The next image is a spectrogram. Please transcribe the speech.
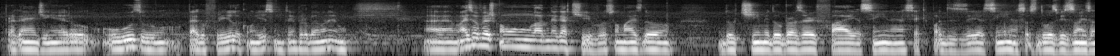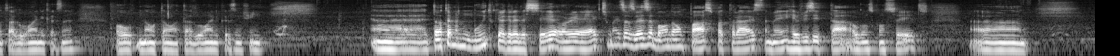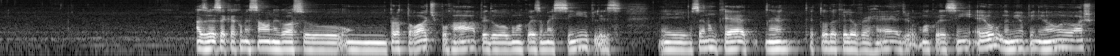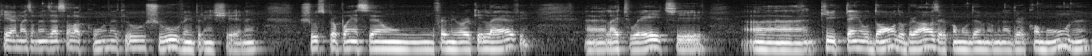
Para ganhar dinheiro, uso, pego freela com isso, não tem problema nenhum. É, mas eu vejo como um lado negativo, eu sou mais do, do time do Browserify, assim, né? Se é que pode dizer assim, essas duas visões antagônicas, né? Ou não tão antagônicas, enfim. Uh, então temos muito que agradecer ao React, mas às vezes é bom dar um passo para trás também, revisitar alguns conceitos. Uh, às vezes você quer começar um negócio, um protótipo rápido, alguma coisa mais simples, e você não quer né, ter todo aquele overhead, alguma coisa assim. Eu, na minha opinião, eu acho que é mais ou menos essa lacuna que o Shu vem preencher. Né? Se propõe a ser um framework leve, uh, lightweight, uh, que tem o DOM do browser como denominador comum, né?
